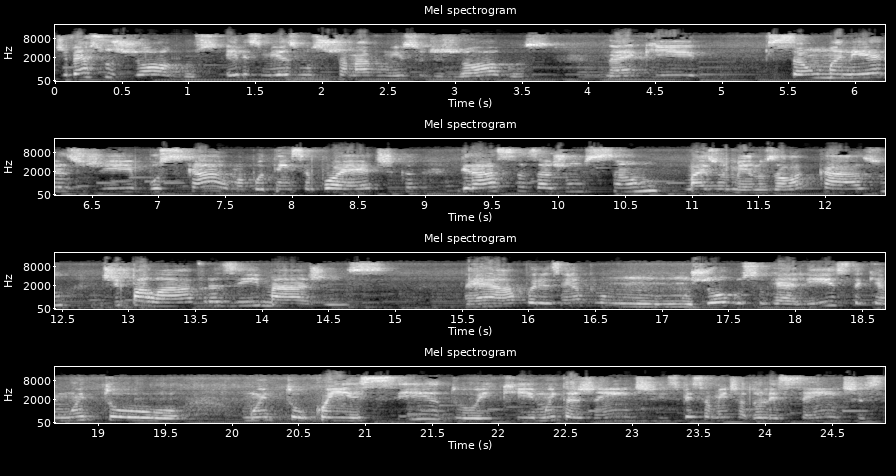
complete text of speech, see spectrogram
diversos jogos. Eles mesmos chamavam isso de jogos, né? Que são maneiras de buscar uma potência poética graças à junção, mais ou menos ao acaso, de palavras e imagens. É, há, por exemplo, um, um, jogo surrealista que é muito muito conhecido e que muita gente, especialmente adolescentes,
